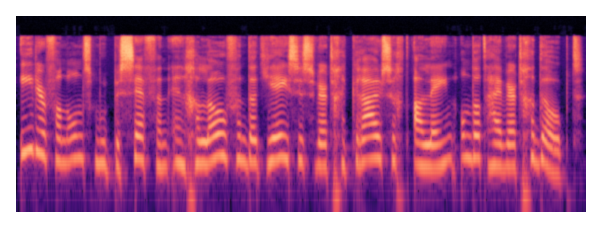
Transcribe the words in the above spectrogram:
Ieder van ons moet beseffen en geloven dat Jezus werd gekruisigd alleen omdat hij werd gedoopt.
